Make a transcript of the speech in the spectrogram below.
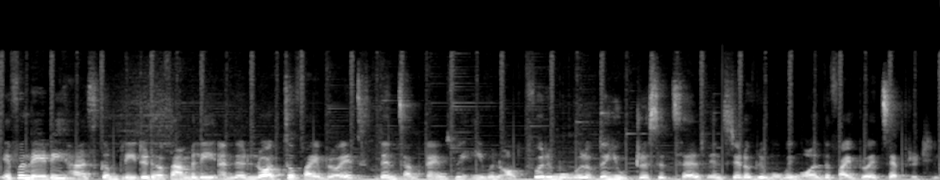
If a lady has completed her family and there are lots of fibroids, then sometimes we even opt for removal of the uterus itself instead of removing all the fibroids separately.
